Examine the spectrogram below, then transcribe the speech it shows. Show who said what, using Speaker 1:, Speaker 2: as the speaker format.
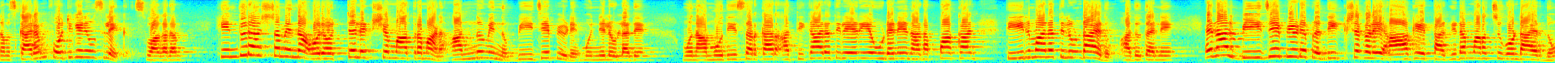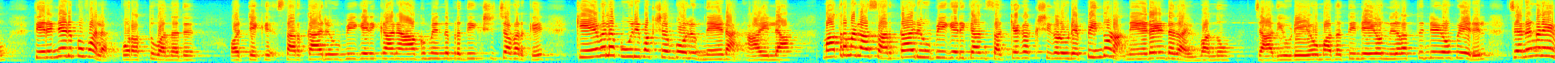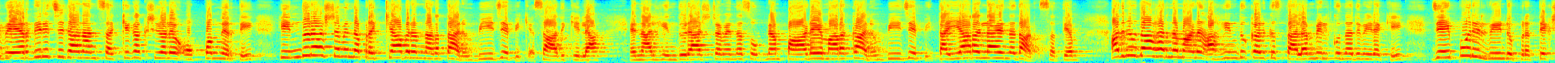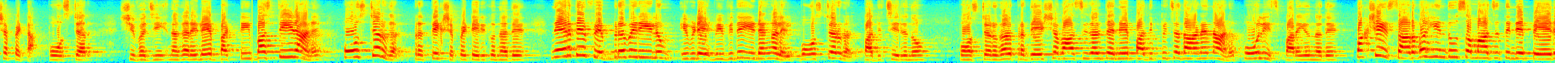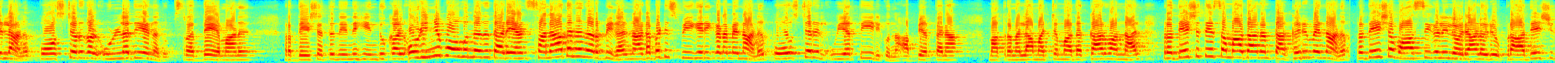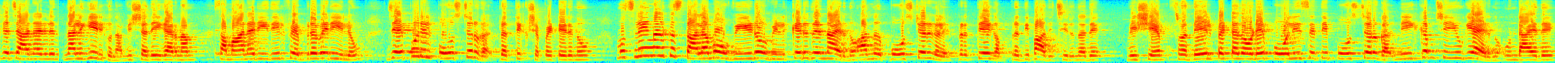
Speaker 1: നമസ്കാരം ഫോർട്ടുകെ ന്യൂസിലേക്ക് സ്വാഗതം. ഹിന്ദുരാഷ്ട്രം എന്ന ഒരൊറ്റ ലക്ഷ്യം മാത്രമാണ് അന്നും ഇന്നും ബി ജെ പിയുടെ മുന്നിലുള്ളത്. മൂന്നാം മോദി സർക്കാർ അധികാരത്തിലേറിയ ഉടനെ നടപ്പാക്കാൻ തീരുമാനത്തിലുണ്ടായതും അതുതന്നെ. എന്നാൽ ബി ജെ പിയുടെ പ്രതീക്ഷകളെ ആകെ തകിടം മറച്ചുകൊണ്ടായിരുന്നു തിരഞ്ഞെടുപ്പ് ഫലം പുറത്തു വന്നത്. ഒറ്റയ്ക്ക് സർക്കാർ രൂപീകരിക്കാനാകുമെന്ന് പ്രതീക്ഷിച്ചവർക്ക് കേവല ഭൂരിപക്ഷം പോലും നേടാൻ ആയില്ല. മാത്രമല്ല സർക്കാർ രൂപീകരിക്കാൻ സഖ്യകക്ഷികളുടെ പിന്തുണ നേടേണ്ടതായും വന്നു. ജാതിയുടെയോ മതത്തിന്റെയോ നിറത്തിന്റെയോ പേരിൽ ജനങ്ങളെ വേർതിരിച്ച് കാണാൻ സഖ്യകക്ഷികളെ ഒപ്പം നിർത്തി ഹിന്ദുരാഷ്ട്രം എന്ന പ്രഖ്യാപനം നടത്താനും ബി ജെ പിക്ക് സാധിക്കില്ല. എന്നാൽ ഹിന്ദുരാഷ്ട്രം എന്ന സ്വപ്നം പാടെ മറക്കാനും ബി ജെ പി തയ്യാറല്ല എന്നതാണ് സത്യം. അതിനുദാഹരണമാണ് അഹിന്ദുക്കൾക്ക് സ്ഥലം വിൽക്കുന്നത് വിലക്കി ജയ്പൂരിൽ വീണ്ടും പ്രത്യക്ഷപ്പെട്ട പോസ്റ്റർ. ശിവജി നഗറിലെ ബട്ടി ബസ്തിയിലാണ് പോസ്റ്ററുകൾ പ്രത്യക്ഷപ്പെട്ടിരിക്കുന്നത്. നേരത്തെ ഫെബ്രുവരിയിലും ഇവിടെ വിവിധയിടങ്ങളിൽ പോസ്റ്ററുകൾ പതിച്ചിരുന്നു. പോസ്റ്ററുകൾ പ്രദേശവാസികൾ തന്നെ പതിപ്പിച്ചതാണെന്നാണ് പോലീസ് പറയുന്നത്. പക്ഷേ സർവ ഹിന്ദു സമാജത്തിന്റെ പേരിലാണ് പോസ്റ്ററുകൾ ഉള്ളത് എന്നതും ശ്രദ്ധേയമാണ്. പ്രദേശത്ത് നിന്ന് ഹിന്ദുക്കൾ ഒഴിഞ്ഞു പോകുന്നത് തടയാൻ സനാതന നിർമ്മികൾ നടപടി സ്വീകരിക്കണമെന്നാണ് പോസ്റ്ററിൽ ഉയർത്തിയിരിക്കുന്ന അഭ്യർത്ഥന. മാത്രമല്ല മറ്റു മതക്കാർ വന്നാൽ പ്രദേശത്തെ സമാധാനം തകരുമെന്നാണ് പ്രദേശവാസികളിൽ ഒരാൾ ഒരു പ്രാദേശിക ചാനലിൽ നൽകിയിരിക്കുന്ന വിശദീകരണം. സമാന രീതിയിൽ ഫെബ്രുവരിയിലും ജയ്പൂരിൽ പോസ്റ്ററുകൾ പ്രത്യക്ഷപ്പെട്ടിരുന്നു. മുസ്ലിങ്ങൾക്ക് സ്ഥലമോ വീടോ വിൽക്കരുതെന്നായിരുന്നു അന്ന് പോസ്റ്ററുകളിൽ പ്രത്യേകം പ്രതിപാദിച്ചിരുന്നത്. വിഷയം ശ്രദ്ധയിൽപ്പെട്ടതോടെ പോലീസ് എത്തി പോസ്റ്ററുകൾ നീക്കം ചെയ്യുകയായിരുന്നു ഉണ്ടായത്.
